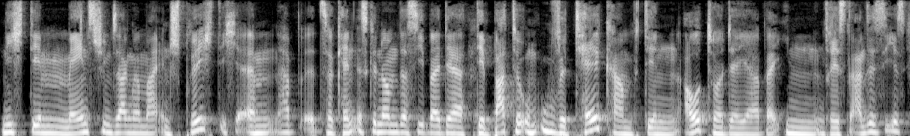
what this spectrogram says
nicht dem Mainstream, sagen wir mal, entspricht. Ich ähm, habe äh, zur Kenntnis genommen, dass Sie bei der Debatte um Uwe Tellkamp, den Autor, der ja bei Ihnen in Dresden ansässig ist,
